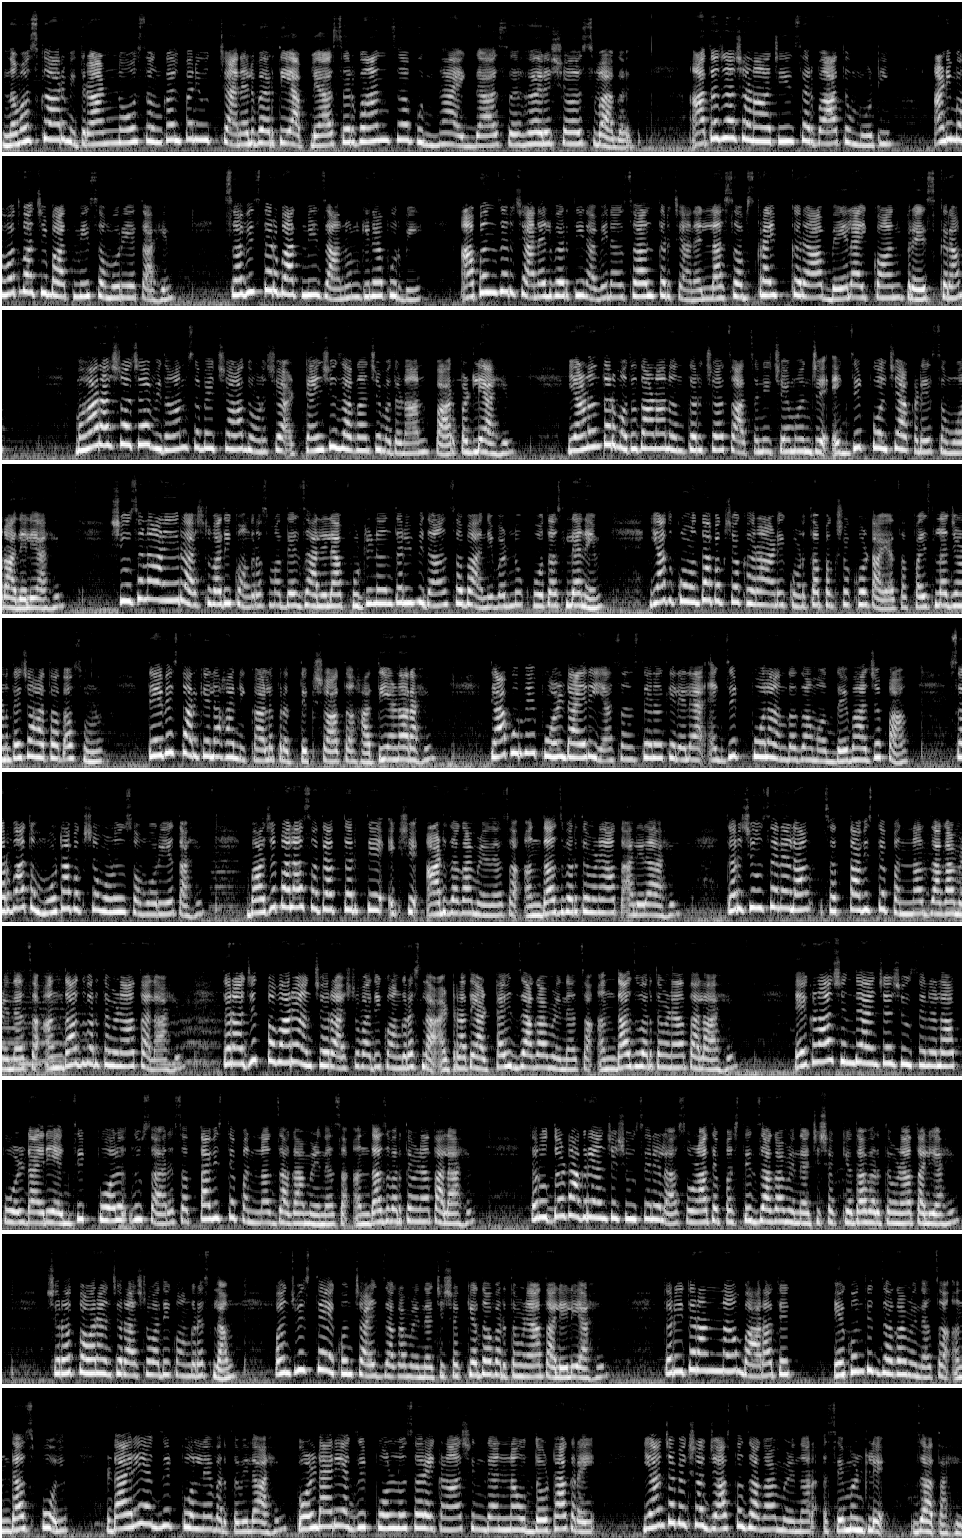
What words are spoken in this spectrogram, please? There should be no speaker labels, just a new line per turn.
नमस्कार मित्रांनो संकल्प न्यूज चॅनलवरती आपल्या सर्वांचं पुन्हा एकदा सहर्ष स्वागत. आताच्या क्षणाची सर्वात मोठी आणि महत्त्वाची बातमी समोर येत आहे सविस्तर बातमी जाणून घेण्यापूर्वी आपण जर चॅनलवरती नवीन असाल तर चॅनलला सबस्क्राईब करा बेल आयकॉन प्रेस करा. महाराष्ट्राच्या विधानसभेच्या दोनशे अठ्ठ्याऐंशी जागांचे मतदान पार पडले आहे. यानंतर मतदानानंतरच्या चाचणीचे म्हणजे एक्झिट पोलचे आकडे समोर आलेले आहे. शिवसेना आणि राष्ट्रवादी काँग्रेसमध्ये झालेल्या फुटीनंतर ही विधानसभा निवडणूक होत असल्याने यात कोणता पक्ष खरा आणि कोणता पक्ष खोटा याचा फैसला जनतेच्या हातात असून तेवीस तारखेला हा निकाल प्रत्यक्षात हाती येणार आहे. त्यापूर्वी पोल डायरी या संस्थेनं केलेल्या एक्झिट पोल अंदाजामध्ये भाजपा सर्वात मोठा पक्ष म्हणून समोर येत आहे. भाजपाला सत्याहत्तर ते एकशे आठ जागा मिळण्याचा अंदाज वर्तवण्यात आलेला आहे. तर शिवसेनेला सत्तावीस ते पन्नास जागा मिळण्याचा अंदाज वर्तवण्यात आला आहे. तर अजित पवार यांच्या राष्ट्रवादी काँग्रेसला अठरा ते अठ्ठावीस जागा मिळण्याचा अंदाज वर्तवण्यात आला आहे. एकनाथ शिंदे यांच्या शिवसेनेला पोल डायरी एक्झिट पोलनुसार सत्तावीस ते पन्नास जागा मिळण्याचा अंदाज वर्तवण्यात आला आहे. तर उद्धव ठाकरे यांच्या शिवसेनेला सोळा ते पस्तीस जागा मिळण्याची शक्यता वर्तवण्यात आली आहे. शरद पवार यांच्या राष्ट्रवादी काँग्रेसला पंचवीस ते एकोणचाळीस जागा मिळण्याची शक्यता वर्तवण्यात आलेली आहे. तर इतरांना बारा ते एकोणतीस जागा मिळण्याचा अंदाज पोल डायरी एक्झिट पोलने वर्तविला आहे. पोल डायरी एक्झिट पोलनुसार एकनाथ शिंदे यांना उद्धव ठाकरे यांच्यापेक्षा जास्त जागा मिळणार असे म्हटले जात आहे.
